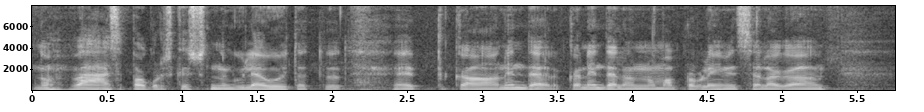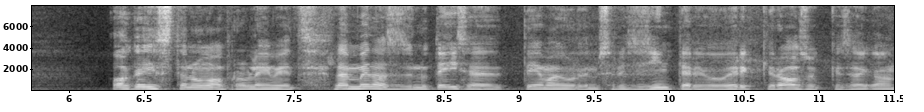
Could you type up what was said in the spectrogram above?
noh, vähesed pagulaskeskused on nagu üle ujutatud, et ka nendel, ka nendel on oma probleemid seal, aga aga Eestil on oma probleemid. Lähme edasi sinu teise teema juurde, mis oli siis intervjuu Erkki Raasukesega.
